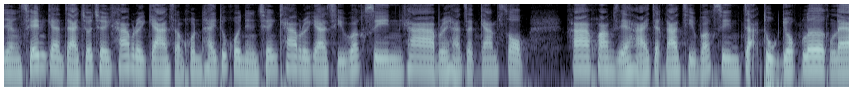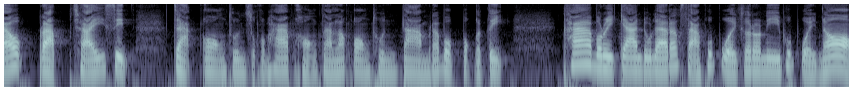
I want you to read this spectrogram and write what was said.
อย่างเช่นการจ่ายชดเชยค่าบริการสำหรับคนไทยทุกคนอย่างเช่นค่าบริการฉีดวัคซีน ค่าบริหารจัดการศพ ค่าความเสียหายจากการฉีดวัคซีนจะถูกยกเลิกแล้วปรับใช้สิทธิ์ จากกองทุนสุขภาพของแต่ละกองทุนตามระบบปกติ ค่าบริการดูแลรักษาผู้ป่วยกรณีผู้ป่วยนอก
